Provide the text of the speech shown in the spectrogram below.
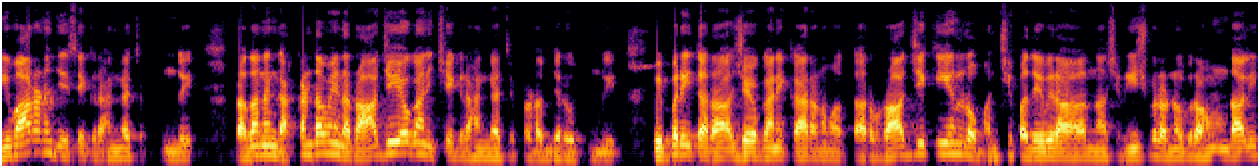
నివారణ చేసే గ్రహంగా చెప్తుంది. ప్రధానంగా అఖండమైన రాజయోగాన్ని ఇచ్చే గ్రహంగా చెప్పడం జరుగుతుంది. విపరీత రాజయోగానికి కారణమవుతారు. రాజకీయంలో మంచి పదవి రావాలన్నా శనీశ్వర అనుగ్రహం ఉండాలి.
